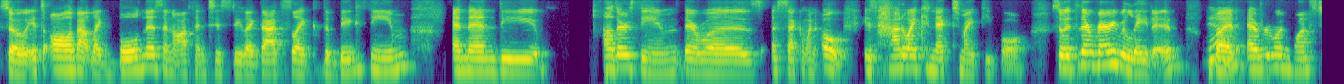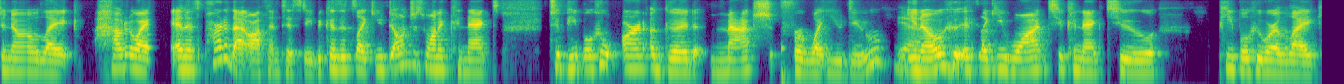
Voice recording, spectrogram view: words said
so it's all about like boldness and authenticity. Like that's like the big theme. And then the other theme there was a second one. Oh, is how do i connect to my people so it's they're very related yeah. but everyone wants to know like how do i and it's part of that authenticity because it's like you don't just want to connect to people who aren't a good match for what you do yeah. you know it's like you want to connect to people who are like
